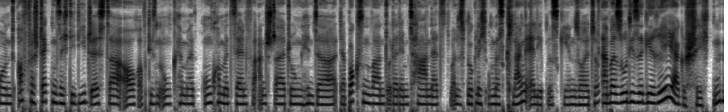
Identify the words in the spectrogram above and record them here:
und oft versteckten sich die DJs da auch auf diesen unkommerziellen Veranstaltungen hinter der Boxenwand oder dem Tarnnetz, weil es wirklich um das Klangerlebnis gehen sollte. Aber so diese Guerilla-Geschichten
